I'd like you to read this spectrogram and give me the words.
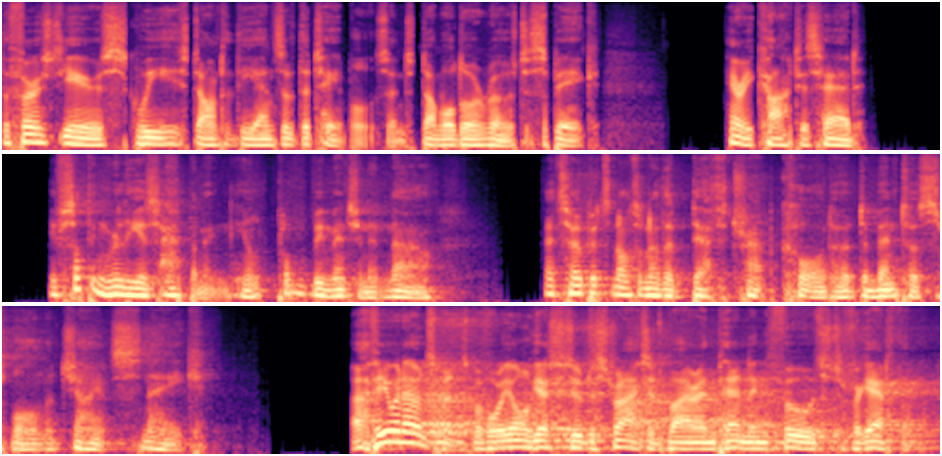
The first years squeezed onto the ends of the tables, and Dumbledore rose to speak. Harry cocked his head. If something really is happening, he'll probably mention it now. Let's hope it's not another death trap cord or a Dementor swarm or giant snake. A few announcements before we all get too distracted by our impending foods to forget them.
